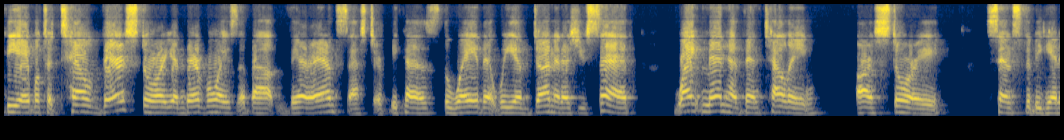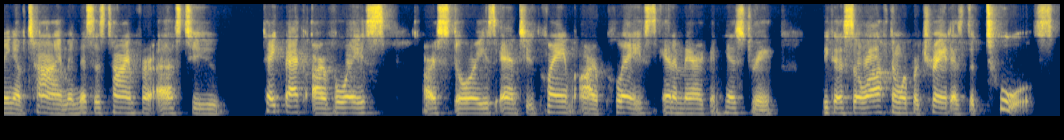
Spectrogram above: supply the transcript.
be able to tell their story and their voice about their ancestor because the way that we have done it as you said, white men have been telling our story since the beginning of time. And this is time for us to take back our voice, our stories, and to claim our place in American history. Because so often we're portrayed as the tools.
